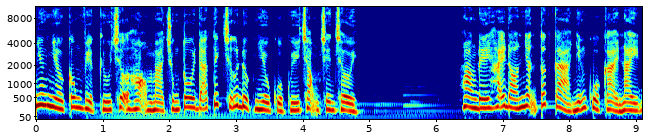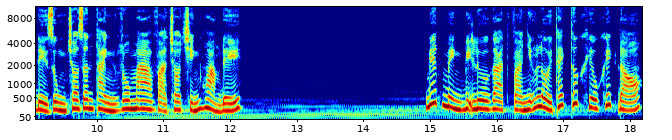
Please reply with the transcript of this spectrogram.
nhưng nhờ công việc cứu trợ họ mà chúng tôi đã tích trữ được nhiều của quý trọng trên trời. Hoàng đế hãy đón nhận tất cả những của cải này để dùng cho dân thành Roma và cho chính hoàng đế. Biết mình bị lừa gạt và những lời thách thức khiêu khích đó,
